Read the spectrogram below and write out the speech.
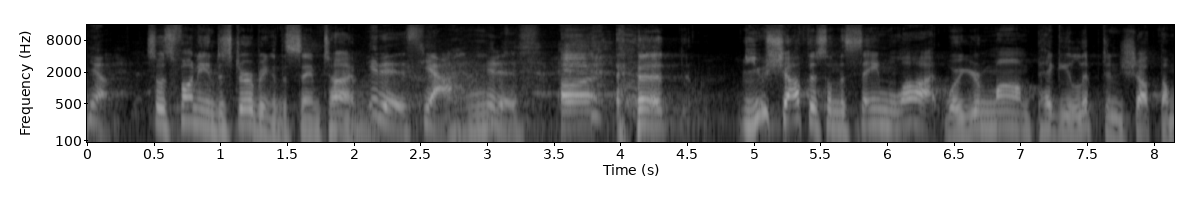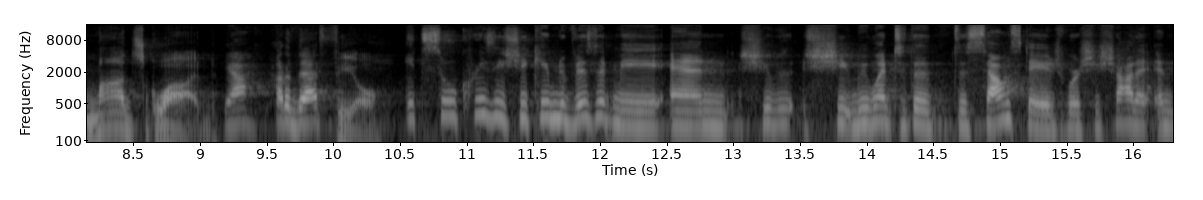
Yeah. So it's funny and disturbing at the same time. It is, yeah, Mm-hmm. it is. Uh, you shot this on the same lot where your mom, Peggy Lipton, shot the Mod Squad. Yeah. How did that feel? It's so crazy. She came to visit me, and she was she. We went to the the soundstage where she shot it, and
